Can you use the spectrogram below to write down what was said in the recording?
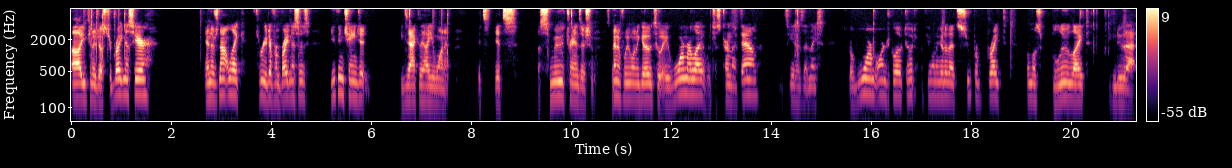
uh, you can adjust your brightness here. And there's not like three different brightnesses. You can change it exactly how you want it. It's, it's a smooth transition. So then if we want to go to a warmer light, we just turn that down. You can see it has that nice sort of warm orange glow to it. If you want to go to that super bright, almost blue light, you can do that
